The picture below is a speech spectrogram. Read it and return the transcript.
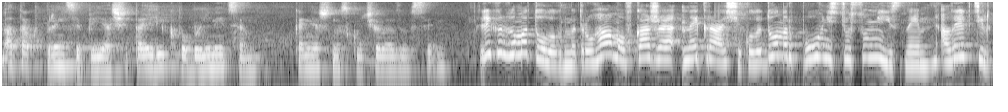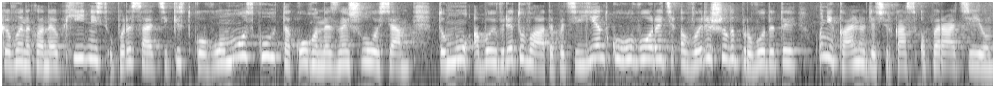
А так, в принципі, я вважаю, рік по больницям. Звісно, скучила за всім. Лікар-гематолог Дмитро Гамов каже, найкраще, коли донор повністю сумісний. Але як тільки виникла необхідність у пересадці кісткового мозку, такого не знайшлося. Тому, аби врятувати пацієнтку, говорить, вирішили проводити унікальну для Черкас операцію.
